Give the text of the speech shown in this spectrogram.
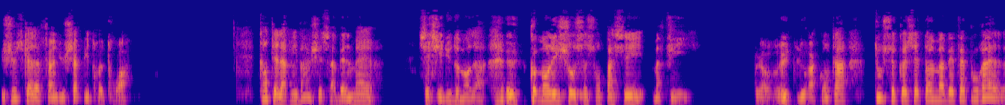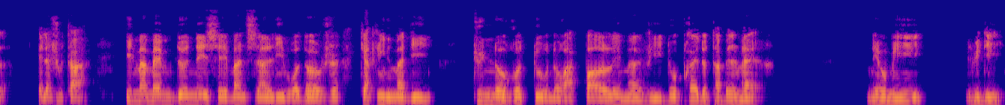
jusqu'à la fin du chapitre 3. Quand elle arriva chez sa belle-mère, celle-ci lui demanda euh, Comment les choses se sont passées, ma fille? Alors Ruth lui raconta tout ce que cet homme avait fait pour elle. Elle ajouta Il m'a même donné ses vingt-cinq livres d'orge, car il m'a dit Tu ne retourneras pas les mains vides auprès de ta belle-mère. Naomi lui dit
